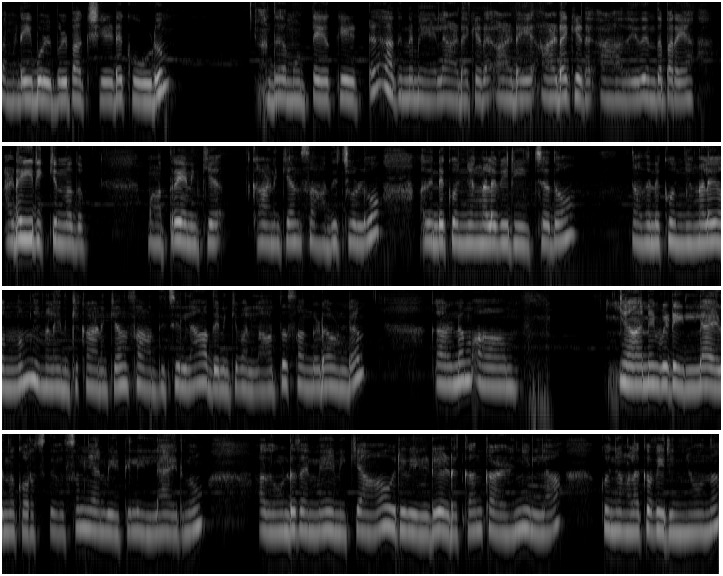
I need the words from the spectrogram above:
നമ്മുടെ ഈ ബുൾബുൾ പക്ഷിയുടെ കൂടും അത് മുട്ടയൊക്കെ ഇട്ട് അതിന്റെ മേലെ അടകിട അട അടകിട അതായത് എന്താ പറയുക അടയിരിക്കുന്നതും. മാത്രമേ എനിക്ക് കാണിക്കാൻ സാധിച്ചുള്ളൂ. അതിന്റെ കുഞ്ഞുങ്ങളെ വിരിയിച്ചതോ അതിന്റെ കുഞ്ഞുങ്ങളെ ഒന്നും നിങ്ങളെനിക്ക് കാണിക്കാൻ സാധിച്ചില്ല. അതെനിക്ക് വല്ലാത്ത സങ്കടമുണ്ട്. കാരണം ഞാനിവിടെ ഇല്ലായിരുന്നു. കുറച്ച് ദിവസം ഞാൻ വീട്ടിലില്ലായിരുന്നു. അതുകൊണ്ട് തന്നെ എനിക്ക് ആ ഒരു വീഡിയോ എടുക്കാൻ കഴിഞ്ഞില്ല. കുഞ്ഞുങ്ങളൊക്കെ വിരിഞ്ഞു എന്ന്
